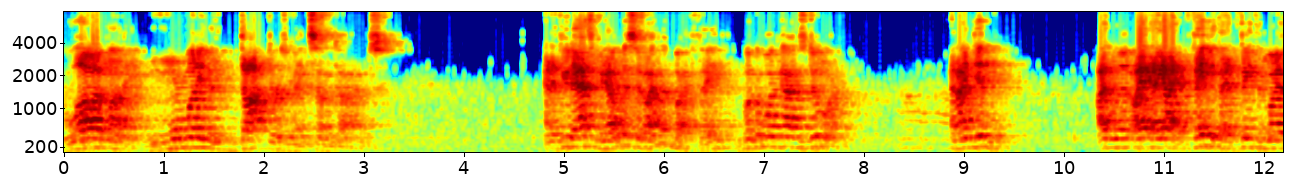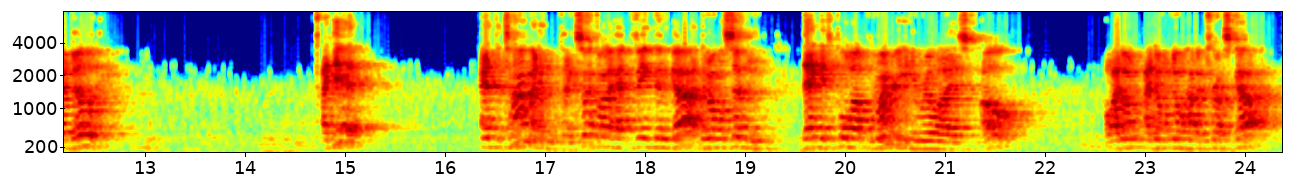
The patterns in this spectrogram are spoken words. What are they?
a lot of money, more money than doctors make sometimes. And if you'd asked me, I would have said, I live by faith. Look at what God's doing. And I didn't. I, lived, I, I had faith. I had faith in my ability. I did. At the time, I didn't think so. I thought I had faith in God. Then all of a sudden, that gets pulled out from under you, and you realize, oh, oh, I don't, I don't know how to trust God.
